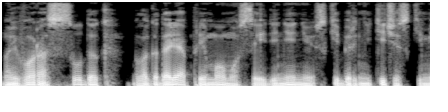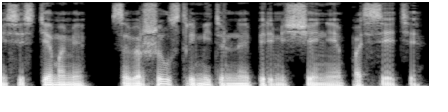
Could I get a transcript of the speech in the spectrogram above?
но его рассудок, благодаря прямому соединению с кибернетическими системами, совершил стремительное перемещение по сети.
